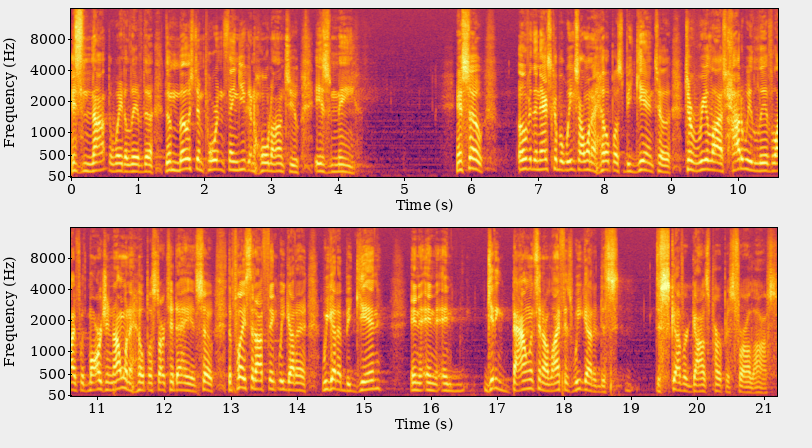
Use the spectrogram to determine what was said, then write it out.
It's not the way to live. The, the most important thing you can hold on to is me. And so, over the next couple weeks, I want to help us begin to, to realize how do we live life with margin. And I want to help us start today. And so, the place that I think we got to we gotta begin in, in, in getting balance in our life is we got to dis- discover God's purpose for our lives.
